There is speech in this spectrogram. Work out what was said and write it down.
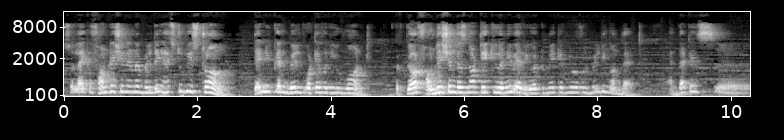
So like a foundation in a building has to be strong. Then you can build whatever you want. But pure foundation does not take you anywhere. You have to make a beautiful building on that. And that is uh,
